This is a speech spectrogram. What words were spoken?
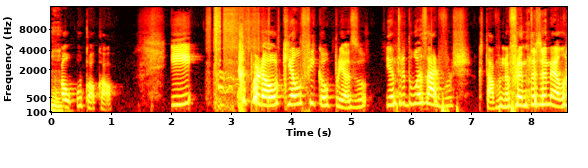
Hum. Ou o cocó. E reparou que ele ficou preso entre duas árvores que estavam na frente da janela.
